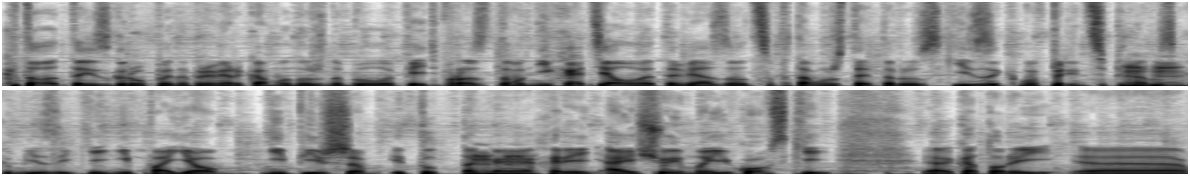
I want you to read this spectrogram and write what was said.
Кто-то из группы, например, кому нужно было петь, просто он не хотел в это ввязываться, потому что это русский язык. Мы, в принципе, на Мгм. русском языке не поем, не пишем, и тут такая Мгм. хрень. А еще и Маяковский, э, который... с-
